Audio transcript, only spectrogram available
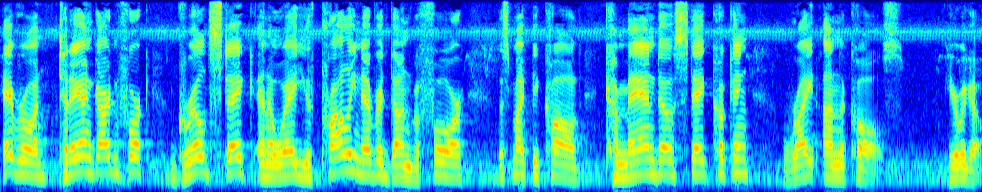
Hey everyone, today on Garden Fork, grilled steak in a way you've probably never done before. This might be called commando steak cooking right on the coals. Here we go.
